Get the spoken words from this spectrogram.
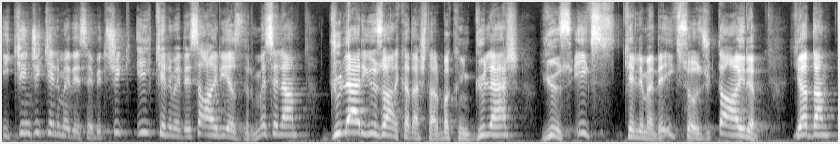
İkinci kelimede ise bitişik, ilk kelimede ise ayrı yazılır. Mesela güler yüz arkadaşlar bakın güler yüz ilk kelimede ilk sözcükte ayrı. Ya da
